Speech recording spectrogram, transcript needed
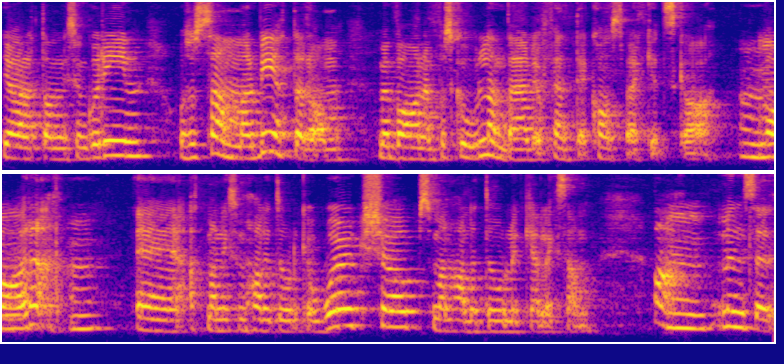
gör att de liksom går in och så samarbetar de med barnen på skolan där det offentliga konstverket ska vara. Eh, att man liksom har lite olika workshops, man har lite olika liksom, ja, men så här,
